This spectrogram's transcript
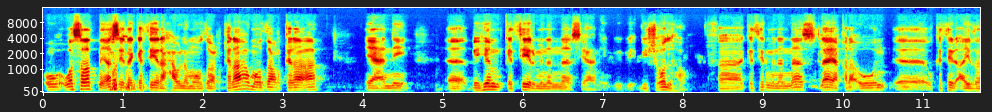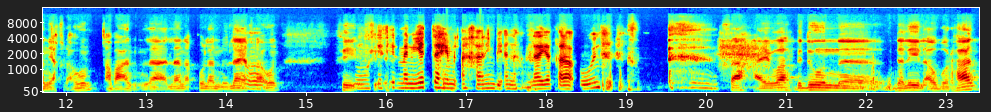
ووصلتني أسئلة كثيرة حول موضوع القراءة وموضوع القراءة يعني آه، بهم كثير من الناس يعني بيشغلهم فكثير من الناس لا يقرؤون آه، وكثير أيضا يقرؤون. طبعا لا, لا نقول أنه لا يقرؤون. في وكثير من يتهم الآخرين بأنهم لا يقرؤون. صح أيوة بدون آه، دليل أو برهان.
